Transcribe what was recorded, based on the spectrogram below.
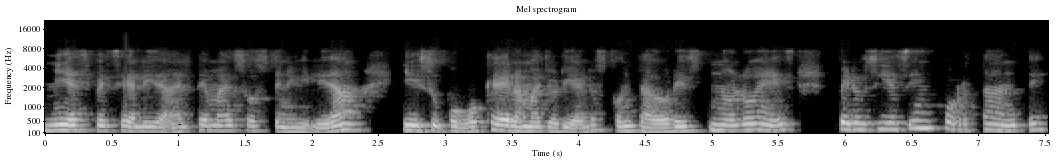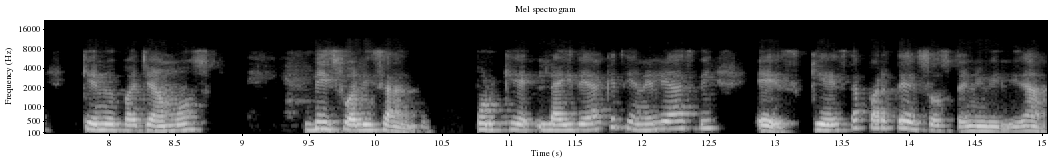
mi especialidad el tema de sostenibilidad y supongo que de la mayoría de los contadores no lo es, pero sí es importante que nos vayamos visualizando, porque la idea que tiene el IASBI es que esta parte de sostenibilidad,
